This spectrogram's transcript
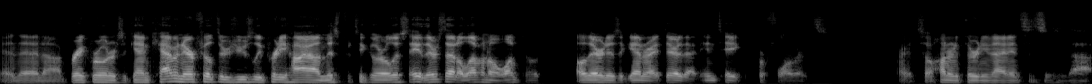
And then uh, brake rotors again. Cabin air filter is usually pretty high on this particular list. Hey, there's that 1101 code. Oh, there it is again right there. That intake performance. All right, so 139 instances of that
